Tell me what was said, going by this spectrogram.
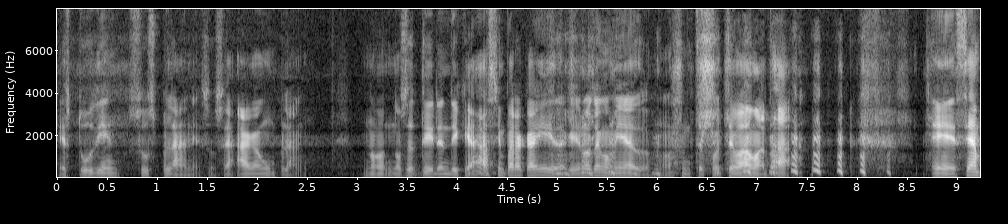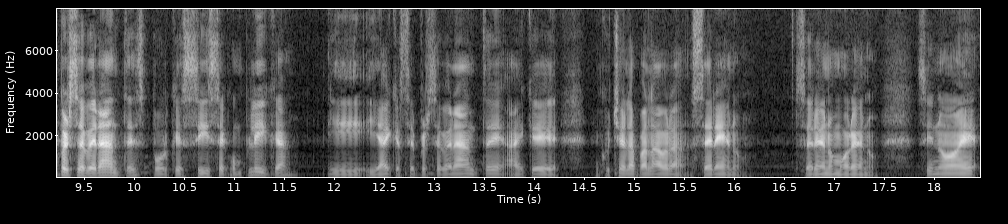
estudien sus planes, o sea, hagan un plan. No, no se tiren de que, ah, sin paracaídas, que yo no tengo miedo, te, te va a matar. Eh, sean perseverantes porque sí se complica y, y hay que ser perseverante, hay que escuchar la palabra sereno, sereno moreno, sino eh,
